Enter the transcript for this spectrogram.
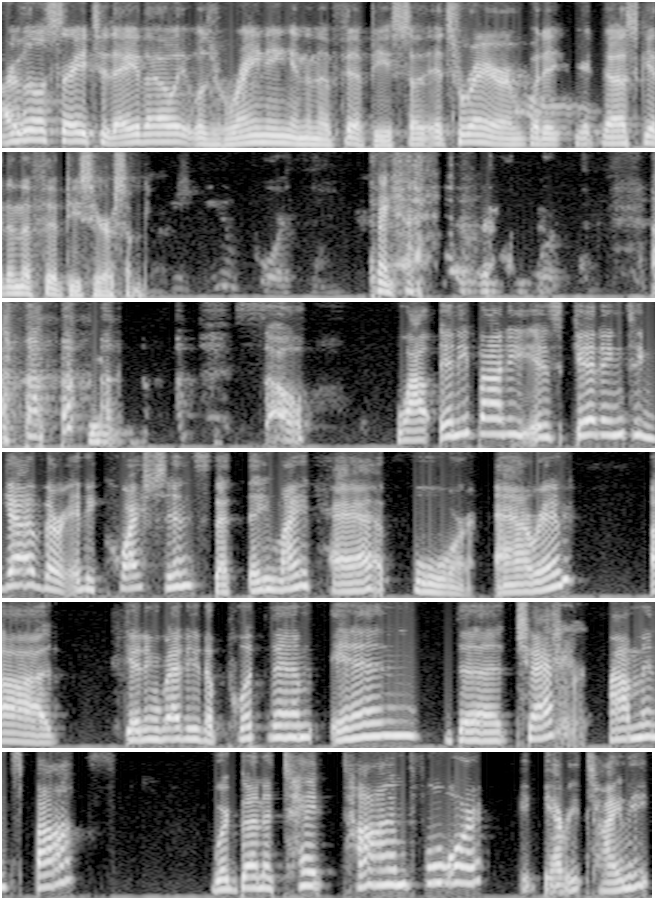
will say today though it was raining and in the 50s, so it's rare, but it, it does get in the 50s here sometimes. You poor thing. so, while anybody is getting together, any questions that they might have for Aaron, uh, getting ready to put them in the chat comments box. We're going to take time for a very tiny,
